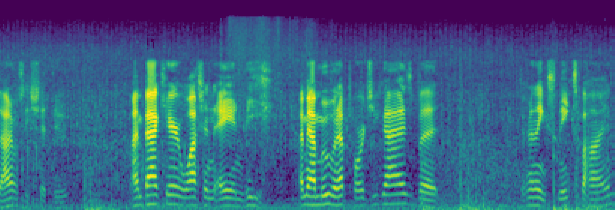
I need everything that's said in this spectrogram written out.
No, I don't see shit, dude. I'm back here watching A and B. I mean, I'm moving up towards you guys, but if anything sneaks behind.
